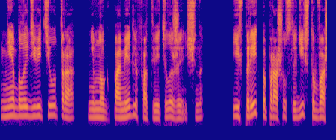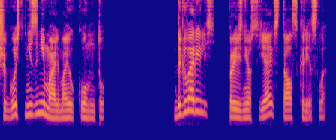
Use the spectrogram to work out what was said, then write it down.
Не было девяти утра, немного помедлив, ответила женщина. И впредь попрошу следить, чтобы ваши гости не занимали мою комнату. Договорились, произнес я и встал с кресла.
